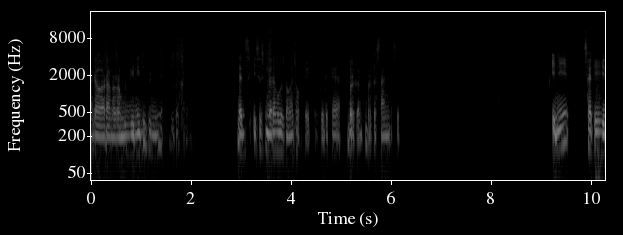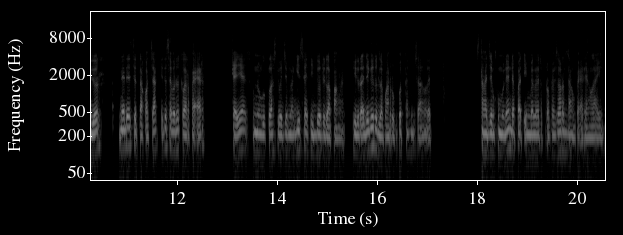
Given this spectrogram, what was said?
ada orang-orang begini di dunia gitu kayak. Dan isi sebenarnya bagus banget waktu itu. Jadi kayak berkesan sih. Ini saya tidur ini ada cerita kocak itu saya baru kelar PR kayaknya menunggu kelas dua jam lagi saya tidur di lapangan. Tidur aja gitu di lapangan rumput kan bisa ngeliat. Setengah jam kemudian dapat email dari profesor tentang PR yang lain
